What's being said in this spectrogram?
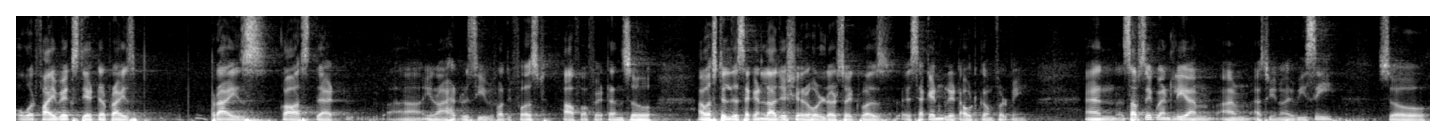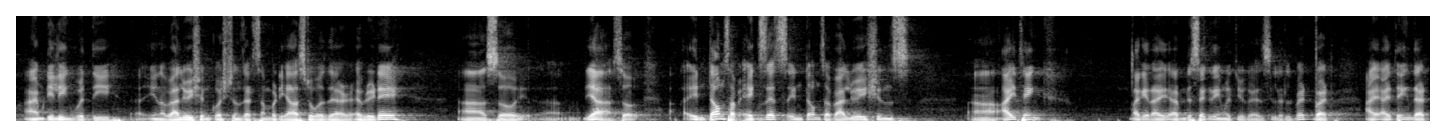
over 5x the enterprise price cost that uh, you know I had received for the first half of it, and so I was still the second largest shareholder. So it was a second great outcome for me. And subsequently, I'm, I'm as you know, a VC. So I'm dealing with the uh, you know valuation questions that somebody asked over there every day. Uh, so uh, yeah, so in terms of exits, in terms of valuations, uh, I think again I, am disagreeing with you guys a little bit, but I, I think that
